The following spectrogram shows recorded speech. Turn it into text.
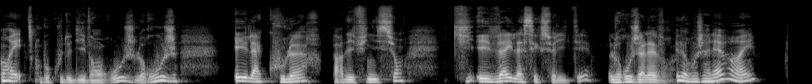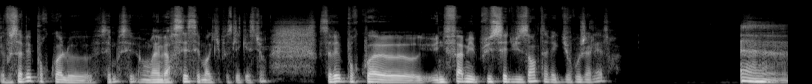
Oui. Beaucoup de divans rouges. Le rouge est la couleur, par définition, qui éveille la sexualité. Le rouge à lèvres. Le rouge à lèvres, oui. Et vous savez pourquoi le. On va inverser, c'est moi qui pose les questions. Vous savez pourquoi euh, une femme est plus séduisante avec du rouge à lèvres? Euh,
